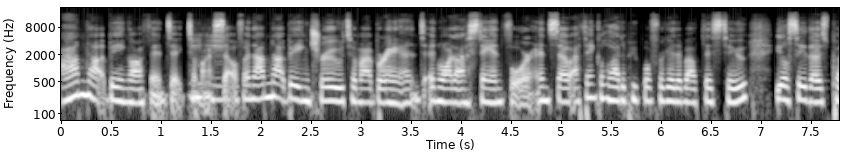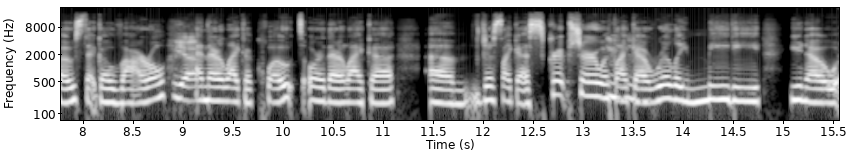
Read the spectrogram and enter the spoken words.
I'm not being authentic to Mhm. myself and I'm not being true to my brand and what I stand for. And so I think a lot of people forget about this too. You'll see those posts that go viral Yeah. and they're like a quote or they're like a um just like a scripture with like a really meaty, you know,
